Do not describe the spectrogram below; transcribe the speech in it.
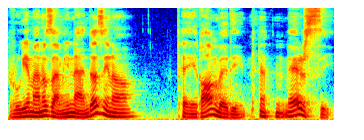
روی منو زمین ننداز اینا. پیغام بدین. مرسی.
